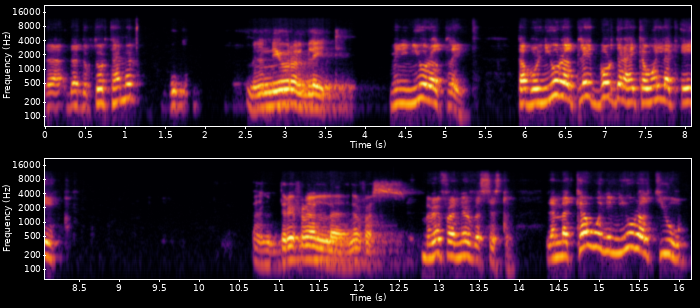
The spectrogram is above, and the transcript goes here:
ده ده الدكتور تامر؟ من ال neural plate من ال neural plate. طب وال neural plate border هيكون لك إيه؟ ال peripheral nervous peripheral nervous system لما تكون ال neural tube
